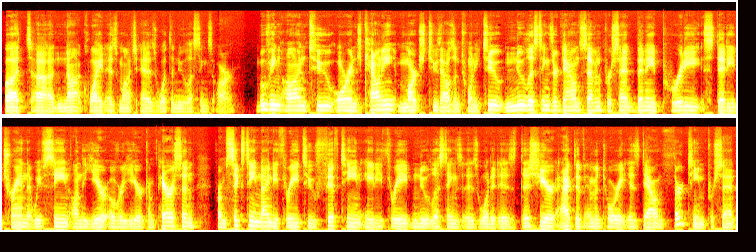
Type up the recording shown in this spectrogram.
but uh, not quite as much as what the new listings are. Moving on to Orange County, March 2022, new listings are down 7%, been a pretty steady trend that we've seen on the year over year comparison. From 1693 to 1583 new listings is what it is this year. Active inventory is down 13%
